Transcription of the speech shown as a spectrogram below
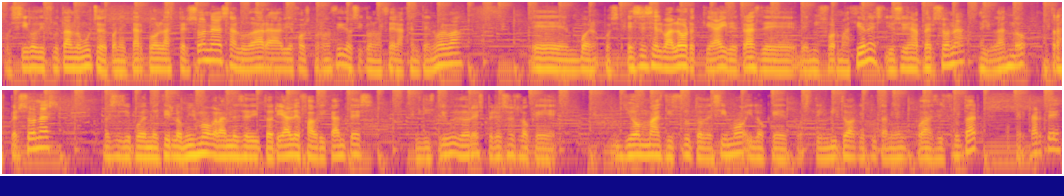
pues sigo disfrutando mucho de conectar con las personas, saludar a viejos conocidos y conocer a gente nueva. Eh, bueno, pues ese es el valor que hay detrás de, mis formaciones. Yo soy una persona ayudando a otras personas. No sé si pueden decir lo mismo, grandes editoriales, fabricantes y distribuidores, pero eso es lo que yo más disfruto de Simo y lo que pues, te invito a que tú también puedas disfrutar, acercarte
